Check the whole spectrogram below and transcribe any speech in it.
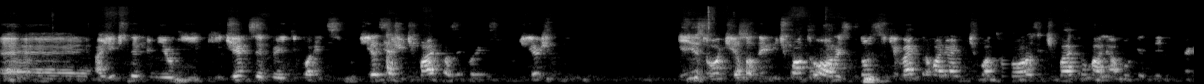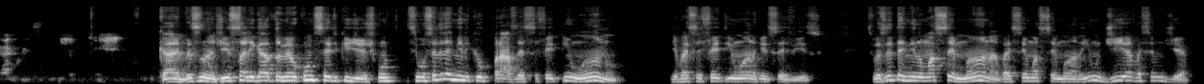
É, a gente definiu que, que tinha que ser feito em 45 dias e a gente vai fazer 45 dias isso o dia só tem 24 horas. Então, se tiver que trabalhar 24 horas, a gente vai trabalhar porque tem que pegar com isso. Cara, impressionante. Isso está ligado também ao conceito que diz: se você determina que o prazo deve ser feito em um ano, ele vai ser feito em um ano aquele serviço. Se você termina uma semana, vai ser uma semana. Em um dia, vai ser um dia.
